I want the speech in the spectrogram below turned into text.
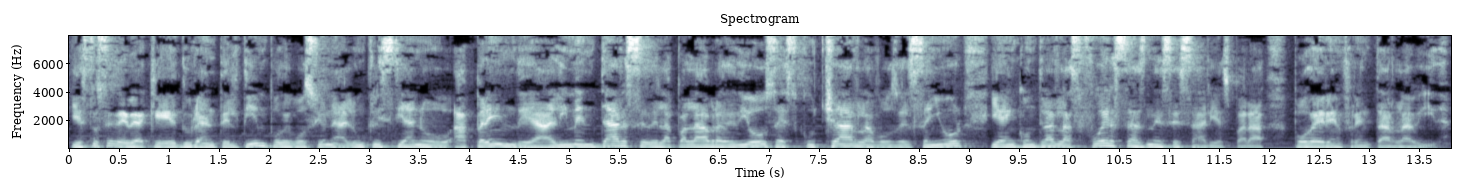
Y esto se debe a que durante el tiempo devocional un cristiano aprende a alimentarse de la palabra de Dios, a escuchar la voz del Señor y a encontrar las fuerzas necesarias para poder enfrentar la vida.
